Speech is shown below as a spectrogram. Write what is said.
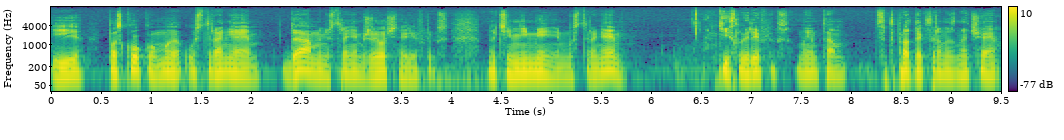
И поскольку мы устраняем Да, мы не устраняем желчный рефлюкс, но тем не менее мы устраняем кислый рефлюкс, мы им там цитопротекторы назначаем,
